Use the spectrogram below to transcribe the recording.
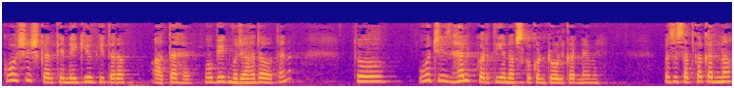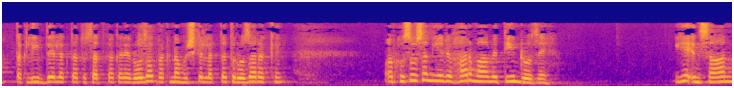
کوشش کر کے نیکیوں کی طرف آتا ہے، وہ بھی ایک مجاہدہ ہوتا ہے نا، تو وہ چیز ہیلپ کرتی ہے نفس کو کنٹرول کرنے میں۔ ویسے صدقہ کرنا، تکلیف دے لگتا تو صدقہ کرے، روزہ رکھنا مشکل لگتا تو روزہ رکھے اور خصوصاً یہ جو ہر ماہ میں تین روزے ہیں، یہ انسان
